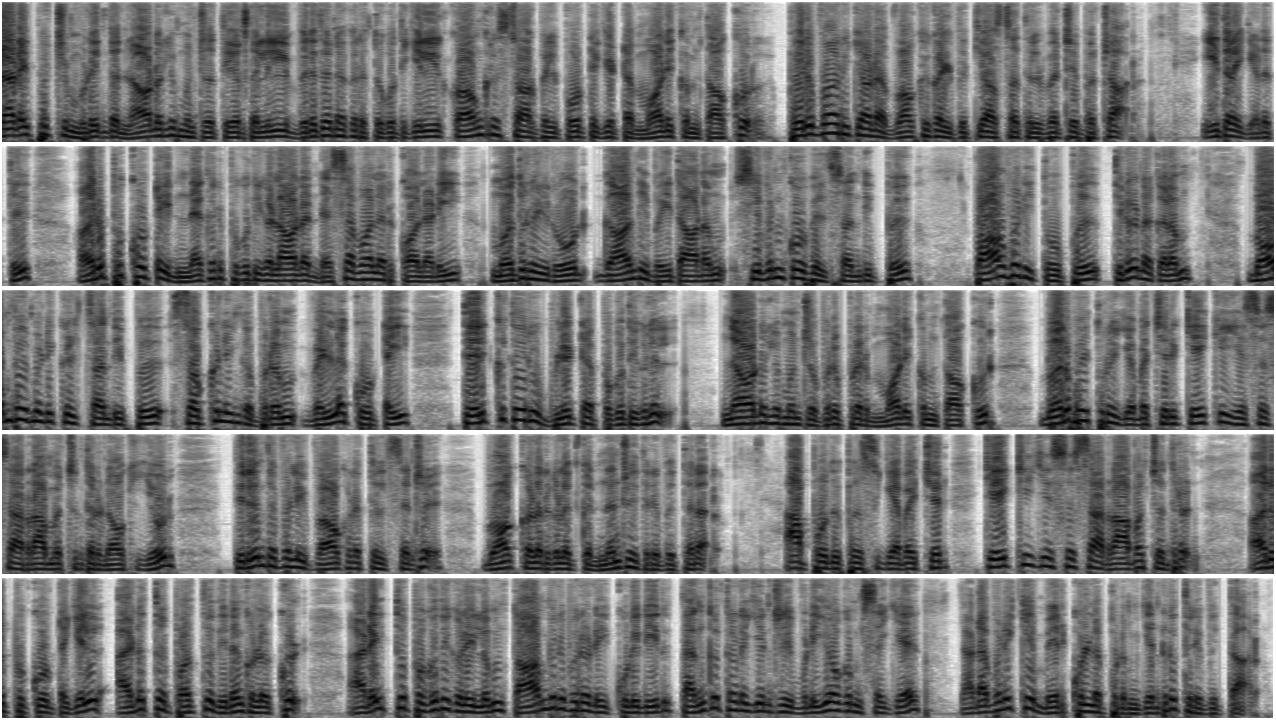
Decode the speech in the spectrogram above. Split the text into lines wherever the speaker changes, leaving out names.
நடைபெற்று முடிந்த நாடாளுமன்ற தேர்தலில் விருதுநகர் தொகுதியில் காங்கிரஸ் சார்பில் போட்டியிட்ட மாணிக்கம் தாக்கூர் பெருவாரியான வாக்குகள் வித்தியாசத்தில் வெற்றி பெற்றார் இதனையடுத்து அருப்புக்கோட்டை நகர் பகுதிகளான நெசவாளர் காலனி மதுரை ரோடு காந்தி மைதானம் சிவன்கோவில் சந்திப்பு பாவடித்தோப்பு திருநகரம் பாம்பே மெடிக்கல் சந்திப்பு சொக்கலிங்கபுரம் வெள்ளக்கோட்டை தெற்கு தெரு உள்ளிட்ட பகுதிகளில் நாடாளுமன்ற உறுப்பினர் மாணிக்கம் தாக்கூர் வருவாய்த்துறை அமைச்சர் K K S S R Ramachandran ஆகியோர் திறந்தவெளி வாகனத்தில் சென்று வாக்காளர்களுக்கு நன்றி தெரிவித்தனர் அப்போது பேசிய அமைச்சர் K K S S R Ramachandran அருப்புக்கோட்டையில் அடுத்த பத்து தினங்களுக்குள் அனைத்து பகுதிகளிலும் தாமிரபரணி குடிநீர் தடையின்றி விநியோகம் செய்ய நடவடிக்கை மேற்கொள்ளப்படும் என்று தெரிவித்தாா்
